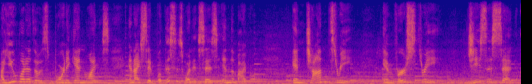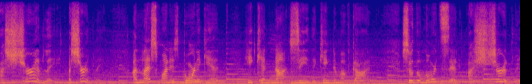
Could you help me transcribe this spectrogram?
Are you one of those born again ones? And I said, Well, this is what it says in the Bible. In John 3, in verse 3, Jesus said, Assuredly, assuredly, unless one is born again, he cannot see the kingdom of God. So the Lord said, Assuredly,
